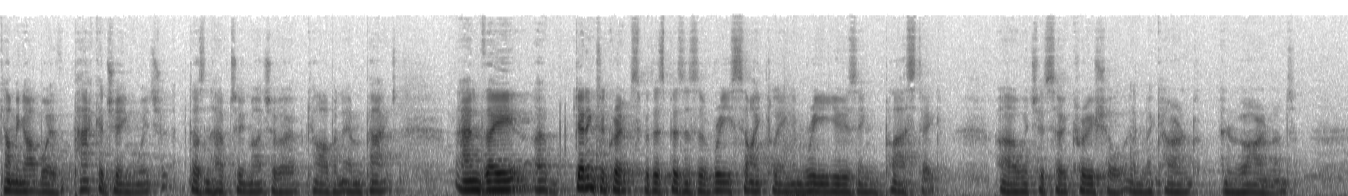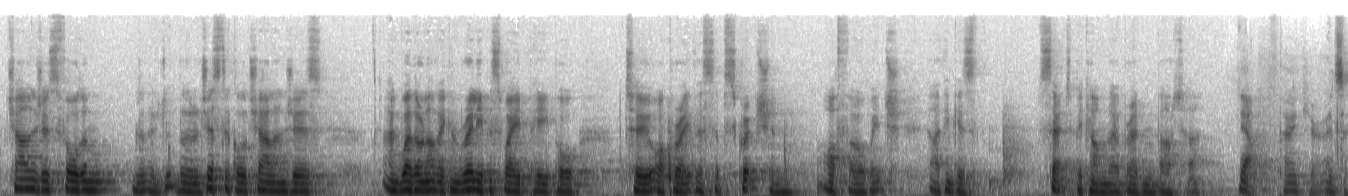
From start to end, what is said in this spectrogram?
coming up with packaging which doesn't have too much of a carbon impact. And they are getting to grips with this business of recycling and reusing plastic, uh, which is so crucial in the current environment. Challenges for them, the, logistical challenges, and whether or not they can really persuade people to operate the subscription offer, which I think is set to become their bread and butter. Yeah, thank you. It's a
